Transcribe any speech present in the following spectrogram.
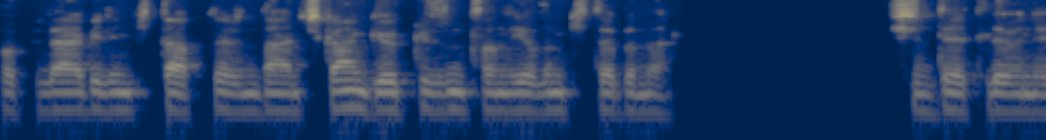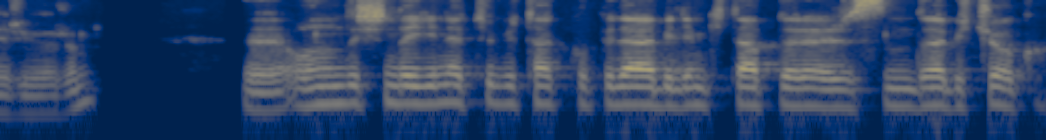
popüler bilim kitaplarından çıkan Gökyüzünü Tanıyalım kitabını şiddetle öneriyorum. Onun dışında yine TÜBİTAK popüler bilim kitapları arasında birçok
